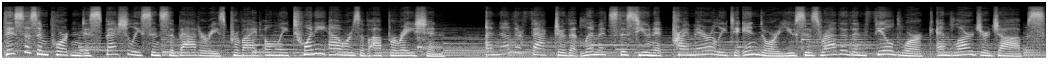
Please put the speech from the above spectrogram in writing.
This is important especially since the batteries provide only 20 hours of operation. Another factor that limits this unit primarily to indoor uses rather than field work and larger jobs.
